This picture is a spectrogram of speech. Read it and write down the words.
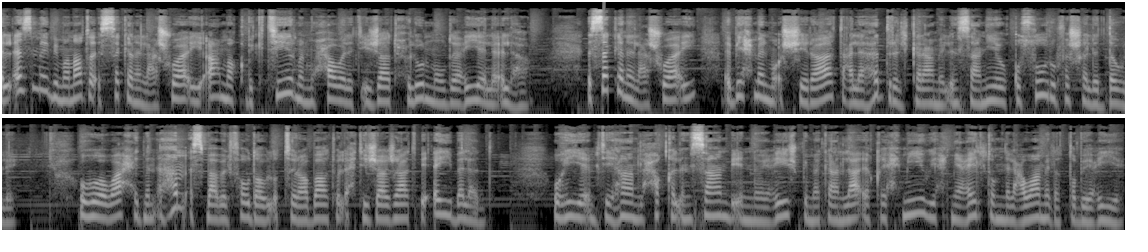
الأزمة بمناطق السكن العشوائي أعمق بكتير من محاولة إيجاد حلول موضعية لإلها. السكن العشوائي بيحمل مؤشرات على هدر الكرامة الإنسانية وقصور وفشل الدولة وهو واحد من أهم أسباب الفوضى والاضطرابات والاحتجاجات بأي بلد. وهي امتهان لحق الإنسان بأنه يعيش بمكان لائق يحميه ويحمي عيلته من العوامل الطبيعية.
